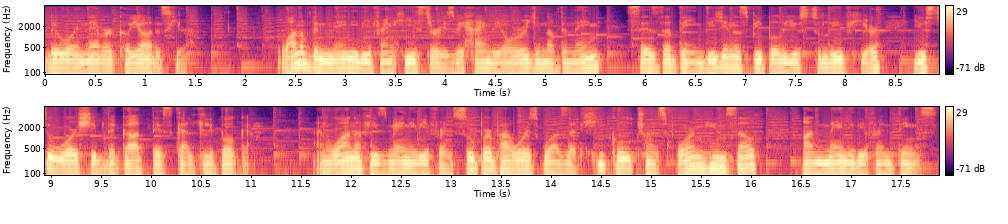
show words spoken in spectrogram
there were never coyotes here. One of the many different histories behind the origin of the name says that the indigenous people used to live here used to worship the god Tezcatlipoca, and one of his many different superpowers was that he could transform himself on many different things,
